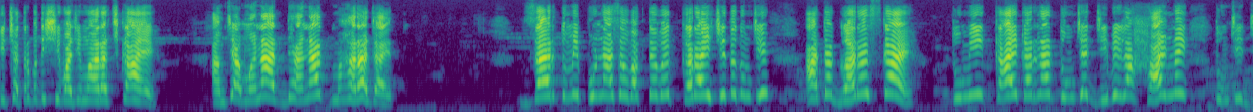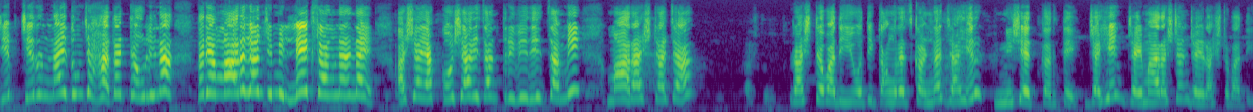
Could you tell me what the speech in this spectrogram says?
की छत्रपती शिवाजी महाराज काय? आमच्या मनात ध्यानात महाराज आहेत. जर तुम्ही पुन्हा असं वक्तव्य करायची तर तुमची आता गरज काय? तुम्ही काय करणार? तुमच्या जिभेला हाड नाही तुमची जीभ चिरून नाही तुमच्या हातात ठेवली ना तर या महाराजांची मी लेख सांगणार नाही. अशा या कोशारीचा त्रिविधीचा मी महाराष्ट्राच्या राष्ट्रवादी युवती काँग्रेसकडनं जाहीर निषेध करते. जय हिंद जय महाराष्ट्र आणि जय राष्ट्रवादी.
